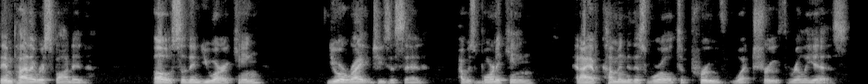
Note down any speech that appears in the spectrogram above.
Then Pilate responded, Oh, so then you are a king? You are right, Jesus said. I was born a king, and I have come into this world to prove what truth really is.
